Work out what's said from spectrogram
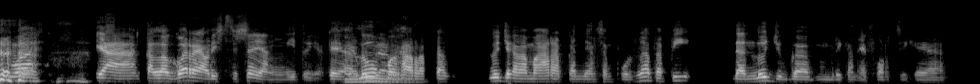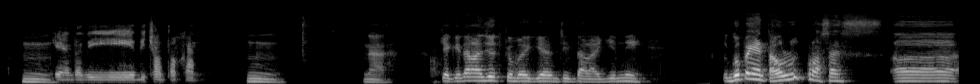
cuma ya kalau gue realistisnya yang itu ya kayak ya, lu benar, mengharapkan lu jangan mengharapkan yang sempurna tapi dan lu juga memberikan effort sih kayak hmm. kayak yang tadi dicontohkan. Hmm. Nah, oke kita lanjut ke bagian cinta lagi nih. Gue pengen tahu lu proses uh,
